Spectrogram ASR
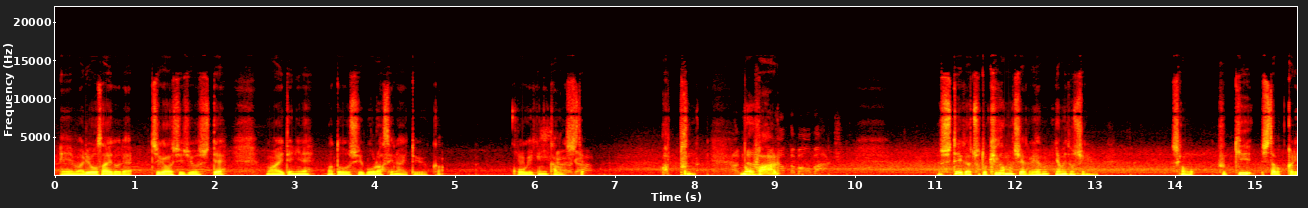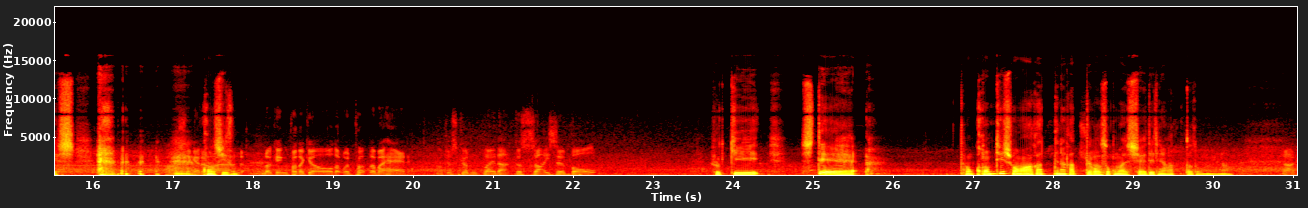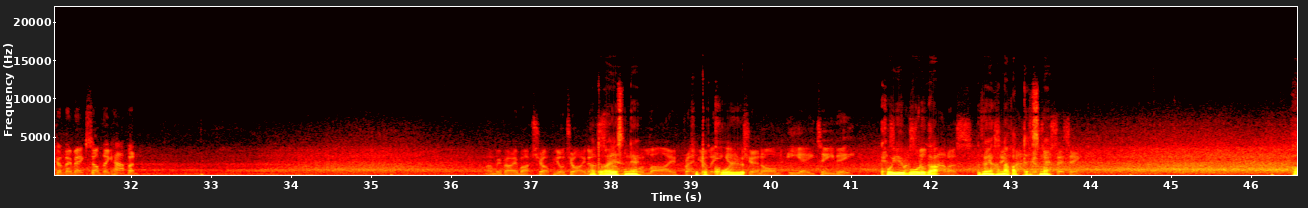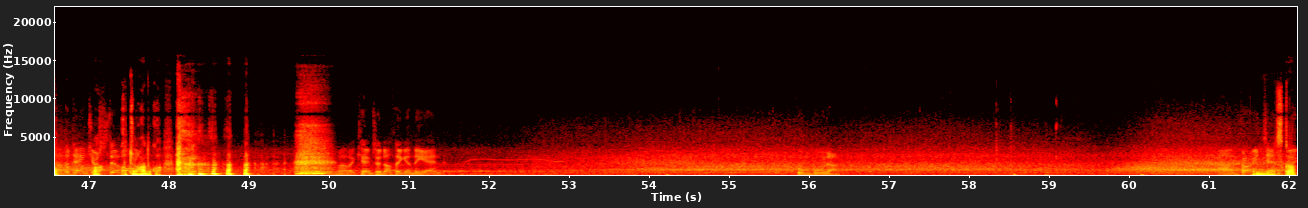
えーまあ、両サイドで違う指示をして、まあ、相手にね、的を絞らせないというか、攻撃に関して。あっぶん。ノーファール they have the ball back. シュテイがちょっと怪我持ちやからやめやめてほしいね。しかも、復帰したばっかりやし。今シーズン。復帰して、多分コンディション上がってなかったからそこまで試合出てなかったと思うな。あとはですね、ちょっとこういう。こういうボールが前半なかったですね。あ,あこっちのハンドか。いいですか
